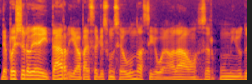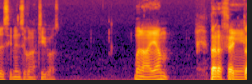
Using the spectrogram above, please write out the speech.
Después yo lo voy a editar y va a parecer que es un segundo. Así que bueno, ahora vamos a hacer un minuto de silencio con los chicos. Bueno, Diane. Perfecto.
